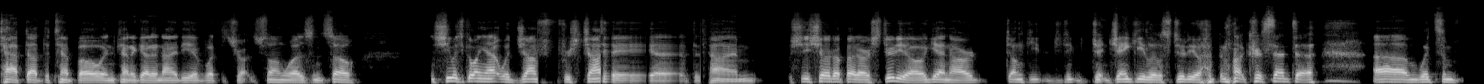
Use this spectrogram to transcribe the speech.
tapped out the tempo and kind of got an idea of what the tr- song was. And so she was going out with john frusciante at the time. She showed up at our studio again our donkey j- janky little studio up in la crescenta um, with some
